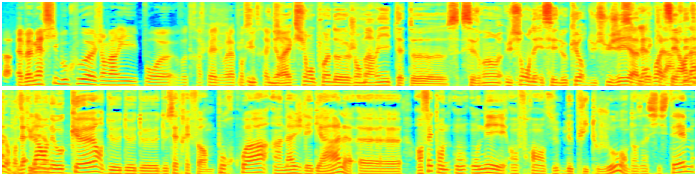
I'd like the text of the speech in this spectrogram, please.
ça. Eh ben, merci beaucoup euh, Jean-Marie pour euh, votre appel. Voilà pour une, cette réaction. une réaction au point de Jean-Marie, peut-être euh, Séverin Husson, on est- c'est le cœur du sujet Là, avec voilà. la CFDT là, en particulier. Là, on est au cœur de, de, de, de cette réforme. Pourquoi un âge légal Euh, En fait, on, on, on est en France de- depuis toujours dans un système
